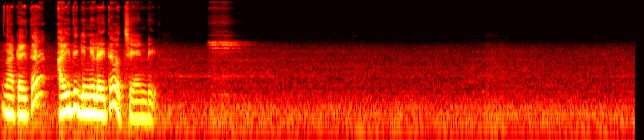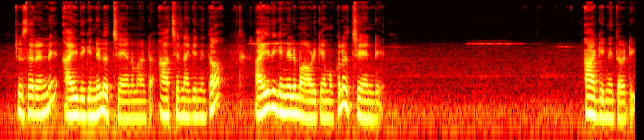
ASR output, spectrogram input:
నాకైతే ఐదు గిన్నెలు అయితే వచ్చేయండి. చూసారండి? ఐదు గిన్నెలు వచ్చాయన్నమాట ఆ చిన్న గిన్నెతో. ఐదు గిన్నెలు మామిడికాయ ముక్కలు వచ్చేయండి. ఆ గిన్నెతోటి.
